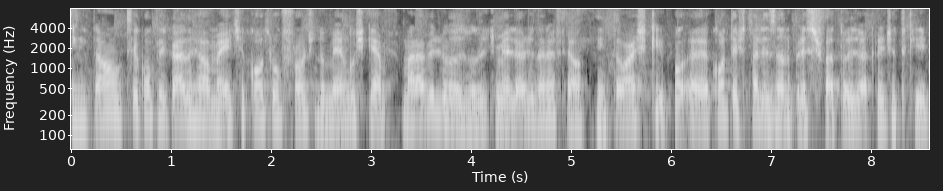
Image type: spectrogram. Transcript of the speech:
Então, ser complicado realmente contra um front do Bengals que é maravilhoso, um dos melhores da NFL. Então, acho que é, contextualizando por esses fatores, eu acredito que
